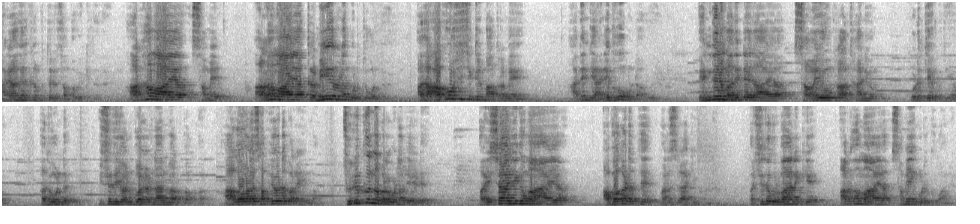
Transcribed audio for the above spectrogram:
ആരാധനക്രമത്തിൽ സംഭവിക്കുന്നത്. അർഹമായ സമയം അർഹമായ ക്രമീകരണം കൊടുത്തുകൊണ്ട് അത് ആഘോഷിച്ചെങ്കിൽ മാത്രമേ അതിന്റെ അനുഭവം ഉണ്ടാവുകയുള്ളൂ. എന്തിനും അതിന്റേതായ സമയവും പ്രാധാന്യവും കൊടുത്തേ മതിയാവും. അതുകൊണ്ട് വിശുദ്ധ ജോൺ പോൾ രണ്ടാം മാർപ്പാപ്പ ആഗോള സഭയോട് പറയുന്ന ചുരുക്കുന്ന പ്രവണതയുടെ വൈശാലികമായ അപകടത്തെ മനസ്സിലാക്കിക്കൊണ്ട് പരിശുദ്ധ കുർബാനയ്ക്ക് അർഹമായ സമയം കൊടുക്കുവാനും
